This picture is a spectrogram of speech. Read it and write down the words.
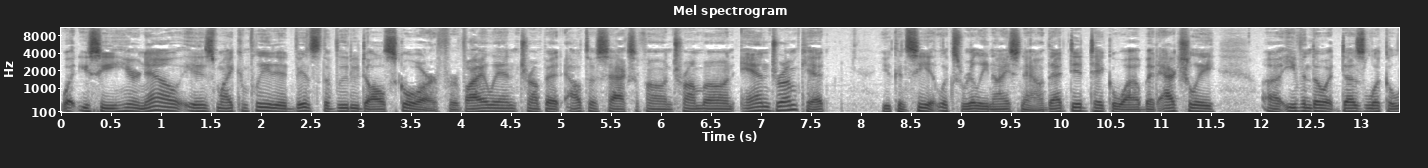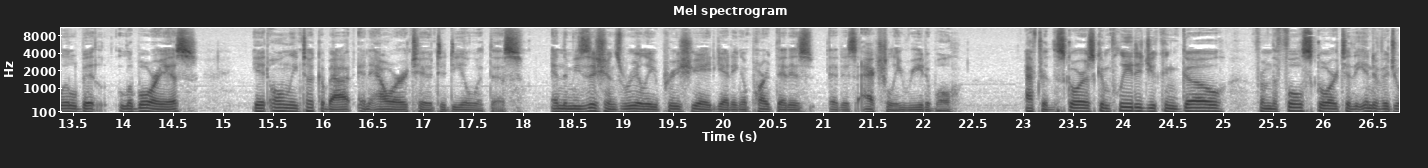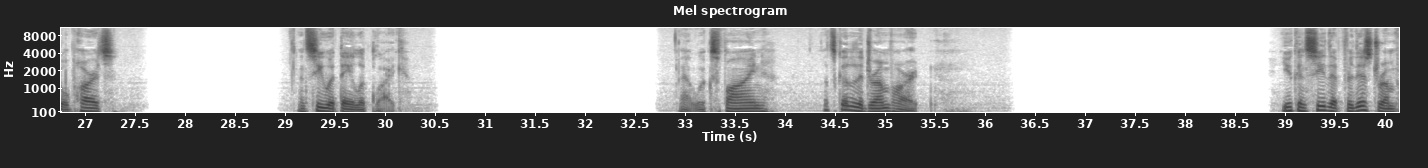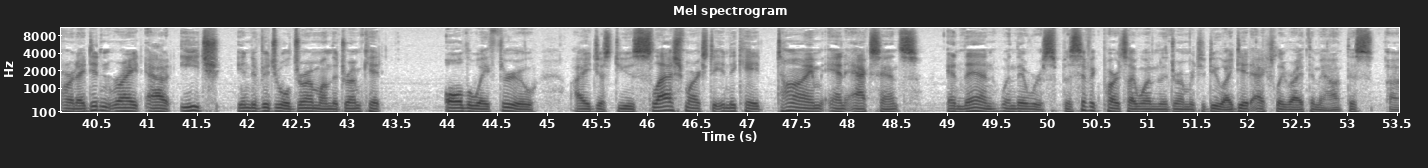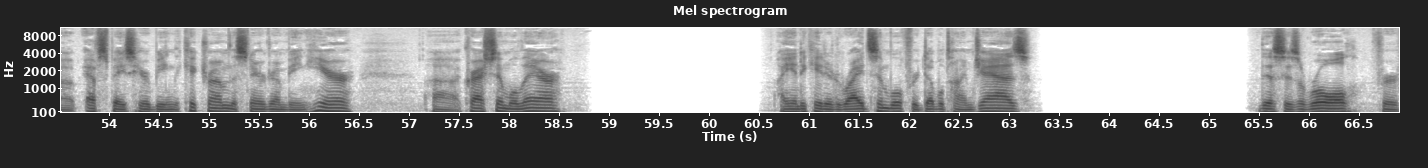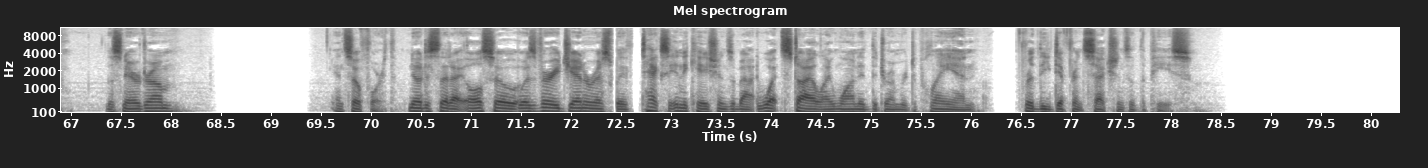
What you see here now is my completed Vince the Voodoo Doll score for violin, trumpet, alto saxophone, trombone, and drum kit. You can see it looks really nice now. That did take a while, but actually, uh, even though it does look a little bit laborious, it only took about an hour or two to deal with this and the musicians really appreciate getting a part that is that is actually readable. After the score is completed, you can go from the full score to the individual parts and see what they look like. That looks fine. Let's go to the drum part. You can see that for this drum part, I didn't write out each individual drum on the drum kit all the way through. I just used slash marks to indicate time and accents. And then when there were specific parts I wanted the drummer to do, I did actually write them out. This uh, F space here being the kick drum, the snare drum being here, uh, crash cymbal there. I indicated a ride cymbal for double time jazz. This is a roll for the snare drum, and so forth. Notice that I also was very generous with text indications about what style I wanted the drummer to play in for the different sections of the piece.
